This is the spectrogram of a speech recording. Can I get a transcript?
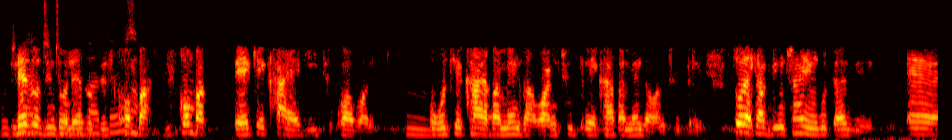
Would you lezo like to zinto talk lezo about those? zisikhomba zisikhomba back ekhaya kithi kwabona Mm. ukuthi ekhaya bamenza one two three ekhaya bamenza one two three so like i've been trying ukuthi azini uh,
